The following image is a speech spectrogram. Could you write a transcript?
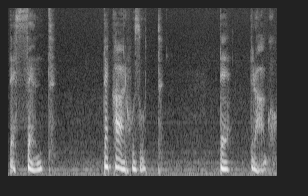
te szent, te kárhozott, te drága.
